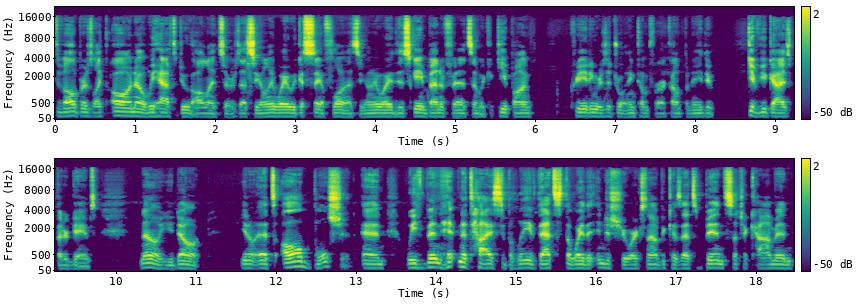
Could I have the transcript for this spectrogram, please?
developers like, oh no, we have to do online servers. That's the only way we could stay afloat. That's the only way this game benefits, and we could keep on creating residual income for our company to give you guys better games. No, you don't. You know, it's all bullshit, and we've been hypnotized to believe that's the way the industry works now because that's been such a common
